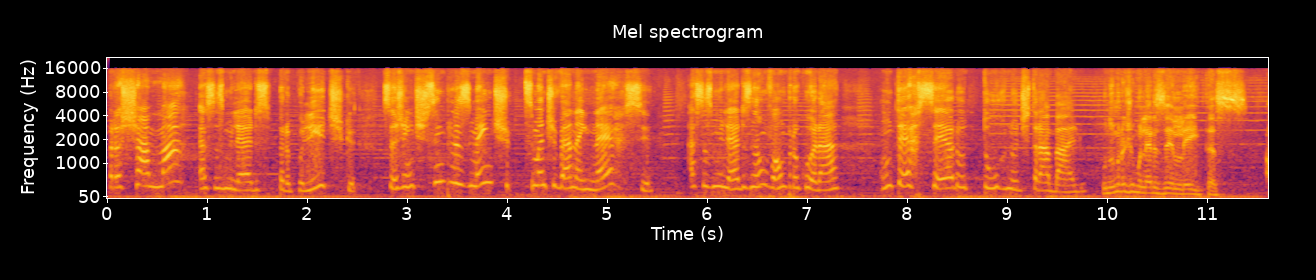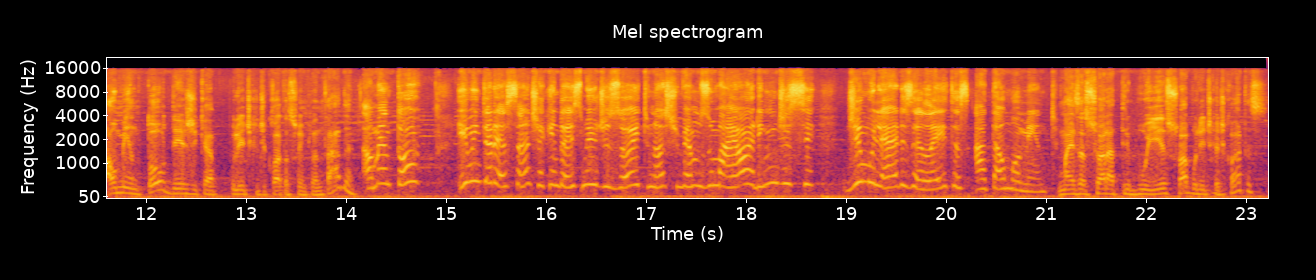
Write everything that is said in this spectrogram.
para chamar essas mulheres para a política, se a gente simplesmente se mantiver na inércia, essas mulheres não vão procurar um terceiro turno de trabalho. O número de mulheres eleitas aumentou desde que a política de cotas foi implantada? Aumentou. E o interessante é que em 2018 nós tivemos o maior índice de mulheres eleitas até o momento. Mas a senhora atribui isso à política de cotas?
